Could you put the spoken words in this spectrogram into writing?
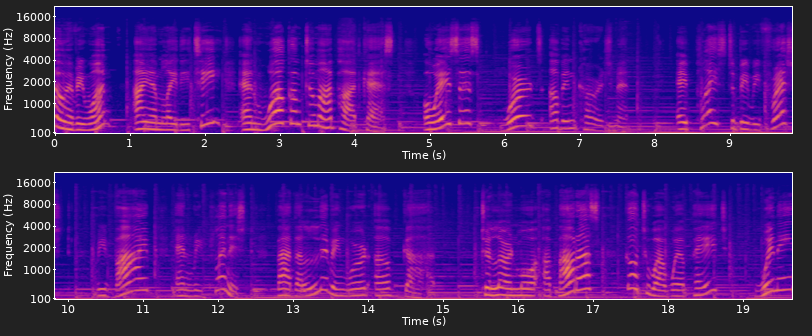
Hello, everyone. I am Lady T, and welcome to my podcast, Oasis Words of Encouragement, a place to be refreshed, revived, and replenished by the living Word of God. To learn more about us, go to our webpage, winning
